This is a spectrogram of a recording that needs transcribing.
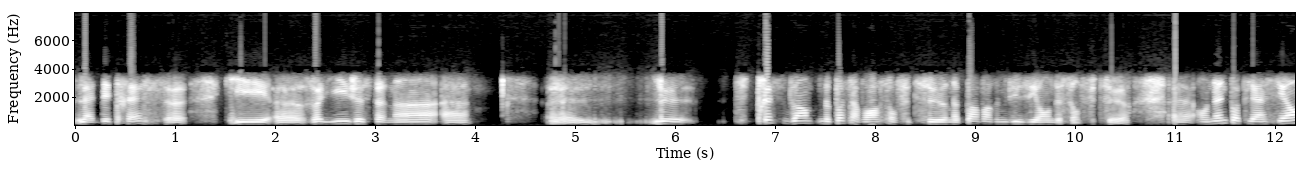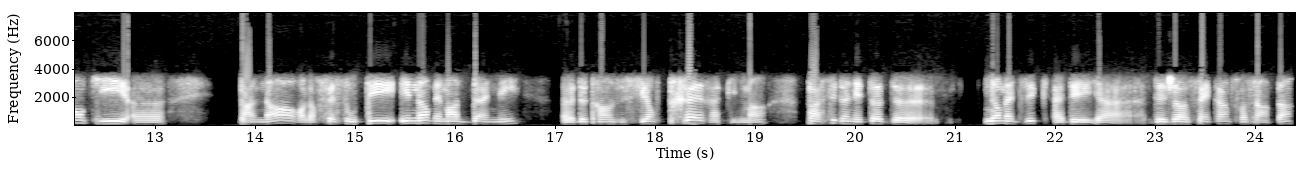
la détresse qui est reliée justement à le très souvent ne pas savoir son futur, ne pas avoir une vision de son futur. on a une population qui dans le Nord, on leur fait sauter énormément d'années euh, de transition très rapidement, passer d'un état de nomadique à des, il y a déjà 50, 60 ans,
